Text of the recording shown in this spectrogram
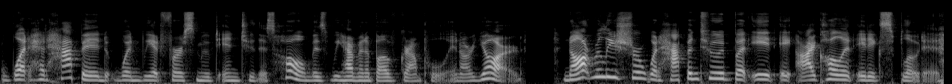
what had happened when we had first moved into this home is we have an above ground pool in our yard. Not really sure what happened to it, but it, it I call it it exploded.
